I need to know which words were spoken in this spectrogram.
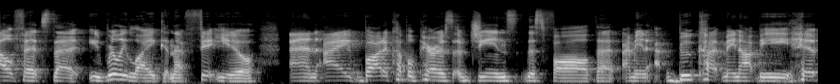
outfits that you really like and that fit you. And I bought a couple pairs of jeans this fall that I mean boot cut may not be hip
